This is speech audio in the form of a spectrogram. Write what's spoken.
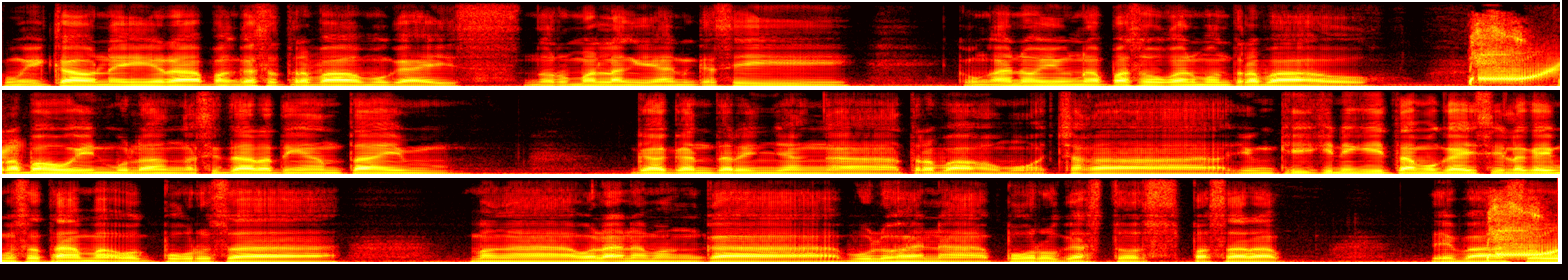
kung ikaw nahihirapan ka sa trabaho mo, guys, normal lang 'yan. Kasi kung ano yung napasukan mong trabaho, trabahuin mo lang. Kasi darating ang time gaganda rin yung ah, trabaho mo. At saka yung ki- kinikita mo guys ilagay mo sa tama. Wag puro sa mga wala namang kabuluhan na puro gastos pasarap. 'Di ba? So,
